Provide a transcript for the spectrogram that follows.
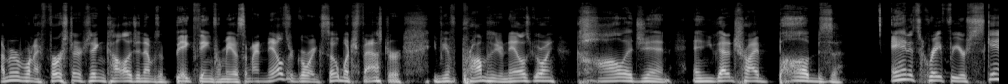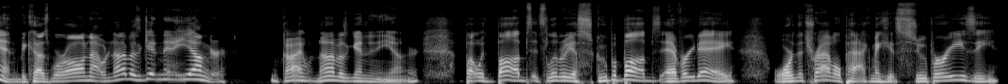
I remember when i first started taking collagen that was a big thing for me. I was like my nails are growing so much faster. If you have problems with your nails growing collagen. And you got to try bubs. And it's great for your skin because we're all not none of us getting any younger Okay, none of us getting any younger. But with Bubs, it's literally a scoop of Bubs every day, or the travel pack makes it super easy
